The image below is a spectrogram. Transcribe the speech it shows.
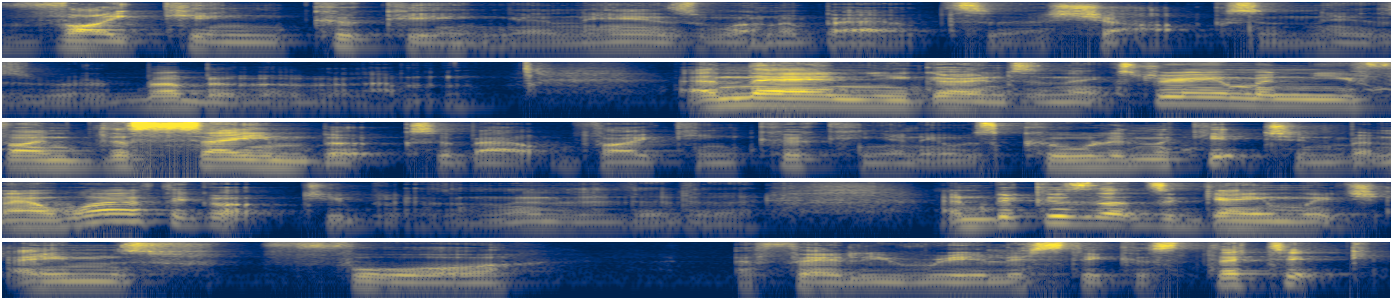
Viking cooking, and here's one about uh, sharks, and here's blah blah blah blah. And then you go into the next room and you find the same books about Viking cooking, and it was cool in the kitchen. But now, why have they got tubular? And because that's a game which aims for a fairly realistic aesthetic,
